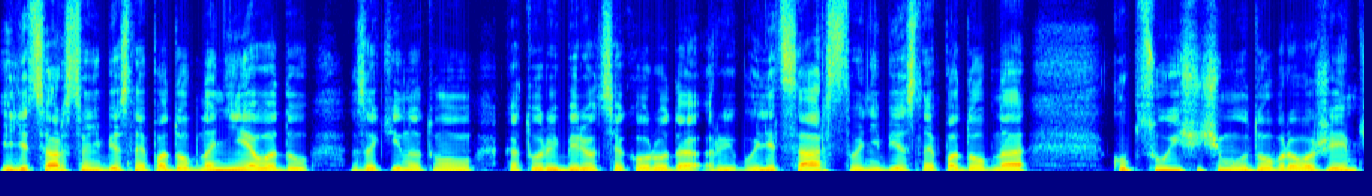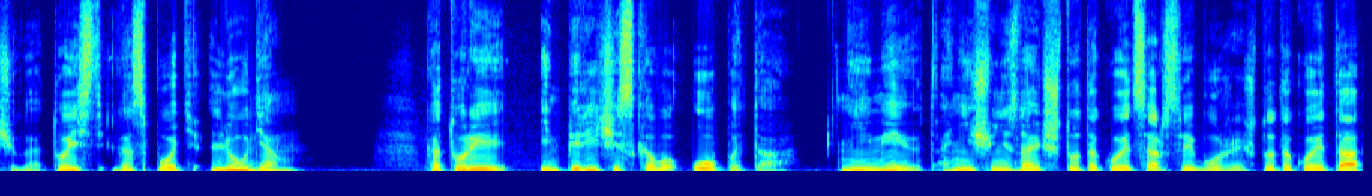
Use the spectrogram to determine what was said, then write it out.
Или «Царство небесное подобно неводу, закинутому, который берет всякого рода рыбу». Или «Царство небесное подобно купцу, ищущему доброго жемчуга». То есть Господь людям, которые эмпирического опыта – не имеют. Они еще не знают, что такое Царствие Божие, что такое та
